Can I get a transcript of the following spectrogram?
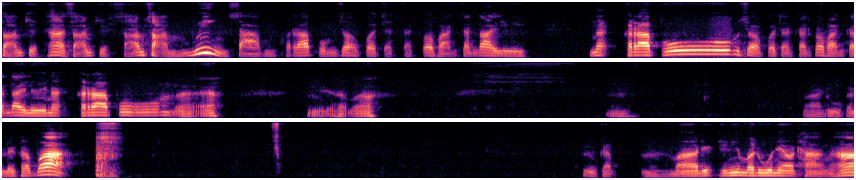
สามเจ็ดห้าสามเจ็ดสามสามวิ่งสามครับ ผมชอบก็จัดกัดก็ผ่านกันได้เลยนะครับผมชอบก็จัดกัดก็ผ่านกันได้เลยนะครับผมอ่านี่นะครับอะอืมาดูกันเลยครับว่าอืมครับ มาทีนี้มาดูแนวทางห้า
